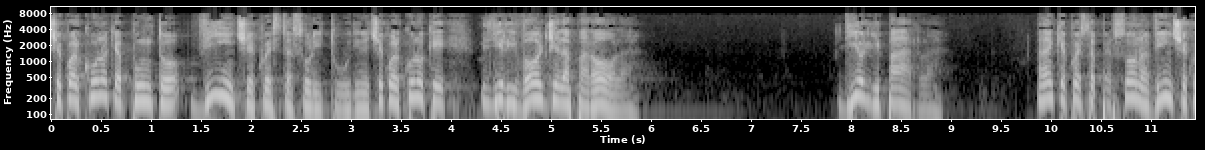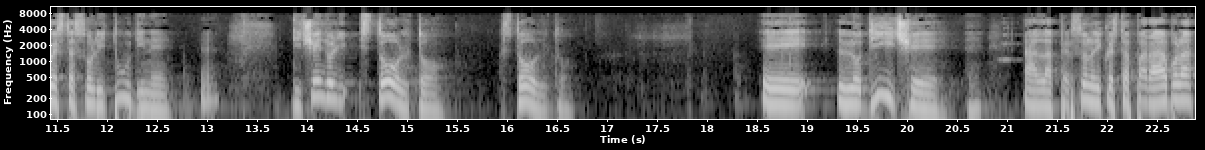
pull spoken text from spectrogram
c'è qualcuno che appunto vince questa solitudine, c'è qualcuno che gli rivolge la parola. Dio gli parla. Anche questa persona vince questa solitudine, eh, dicendogli stolto, stolto. E lo dice eh, alla persona di questa parabola,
